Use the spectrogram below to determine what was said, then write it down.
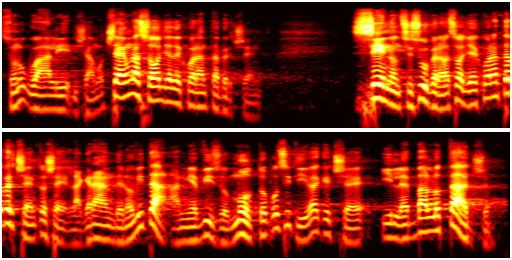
sono uguali, diciamo, c'è una soglia del 40%. Se non si supera la soglia del 40% c'è la grande novità, a mio avviso molto positiva, che c'è il ballottaggio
